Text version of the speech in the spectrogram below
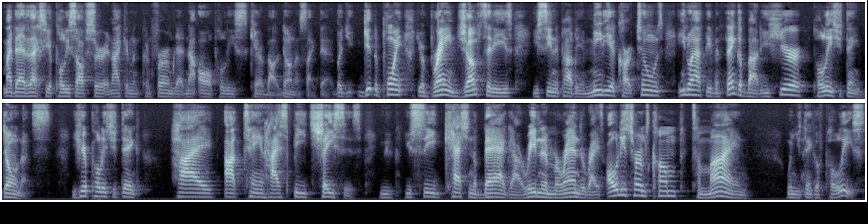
my dad is actually a police officer, and I can confirm that not all police care about donuts like that. But you get the point. Your brain jumps to these. You've seen it probably in media, cartoons. You don't have to even think about it. You hear police, you think donuts. You hear police, you think high octane, high speed chases. You you see catching the bad guy, reading the Miranda rights. All these terms come to mind when you think of police.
